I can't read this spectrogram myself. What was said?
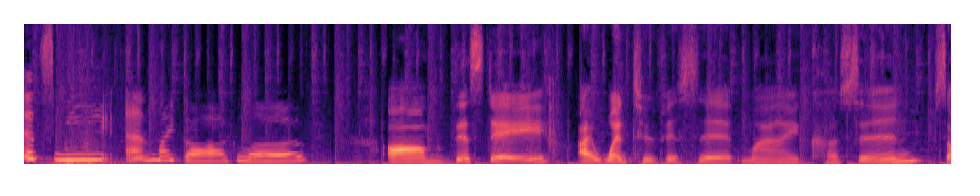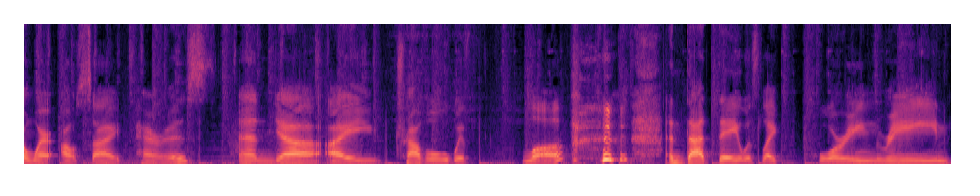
it's me and my dog, Love. Um, this day, I went to visit my cousin somewhere outside Paris. And yeah, I travel with love. and that day was like pouring rain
